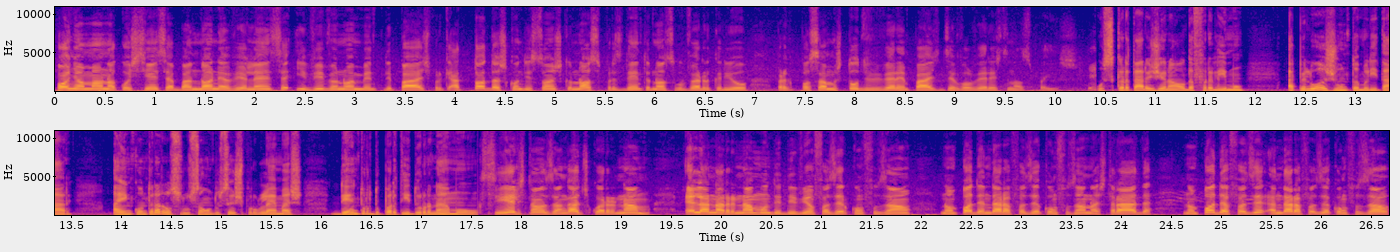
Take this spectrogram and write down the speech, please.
ponham a mão na consciência, abandonem a violência e vivam num ambiente de paz, porque há todas as condições que o nosso presidente e o nosso governo criou para que possamos todos viver em paz e desenvolver este nosso país. O secretário-geral da Frelimo apelou à junta militar a encontrar a solução dos seus problemas dentro do partido Renamo. Se eles estão zangados com a Renamo, é lá na Renamo onde deviam fazer confusão, não pode andar a fazer confusão na estrada, não pode fazer, andar a fazer confusão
